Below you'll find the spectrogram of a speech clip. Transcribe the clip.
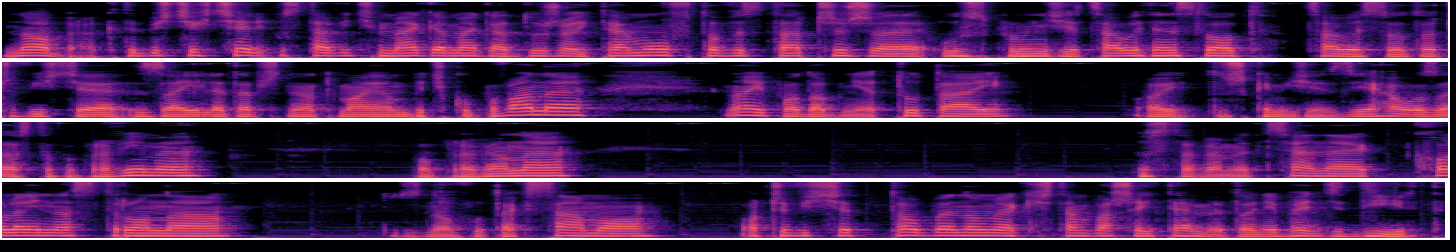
Dobra, gdybyście chcieli ustawić mega, mega dużo itemów, to wystarczy, że uzupełnicie cały ten slot, cały slot oczywiście za ile te przedmioty mają być kupowane, no i podobnie tutaj, Oj, troszkę mi się zjechało, zaraz to poprawimy. Poprawione. Ustawiamy cenę. Kolejna strona. Znowu tak samo. Oczywiście to będą jakieś tam wasze itemy, to nie będzie dirt,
